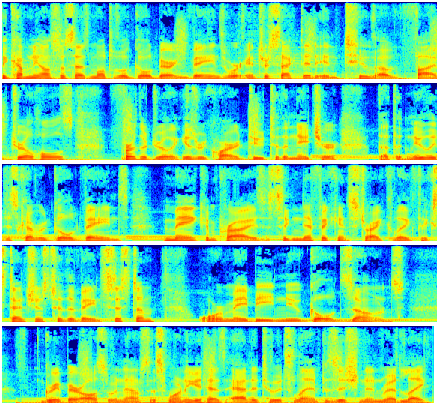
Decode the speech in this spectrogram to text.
The company also says multiple gold bearing veins were intersected in two of five drill holes. Further drilling is required due to the nature that the newly discovered gold veins may comprise significant strike length extensions to the vein system or may be new gold zones. Great Bear also announced this morning it has added to its land position in Red Lake,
